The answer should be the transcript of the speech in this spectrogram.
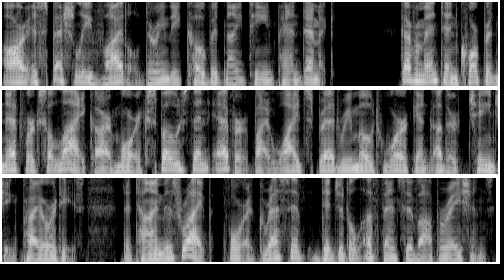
are especially vital during the COVID 19 pandemic. Government and corporate networks alike are more exposed than ever by widespread remote work and other changing priorities. The time is ripe for aggressive digital offensive operations.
